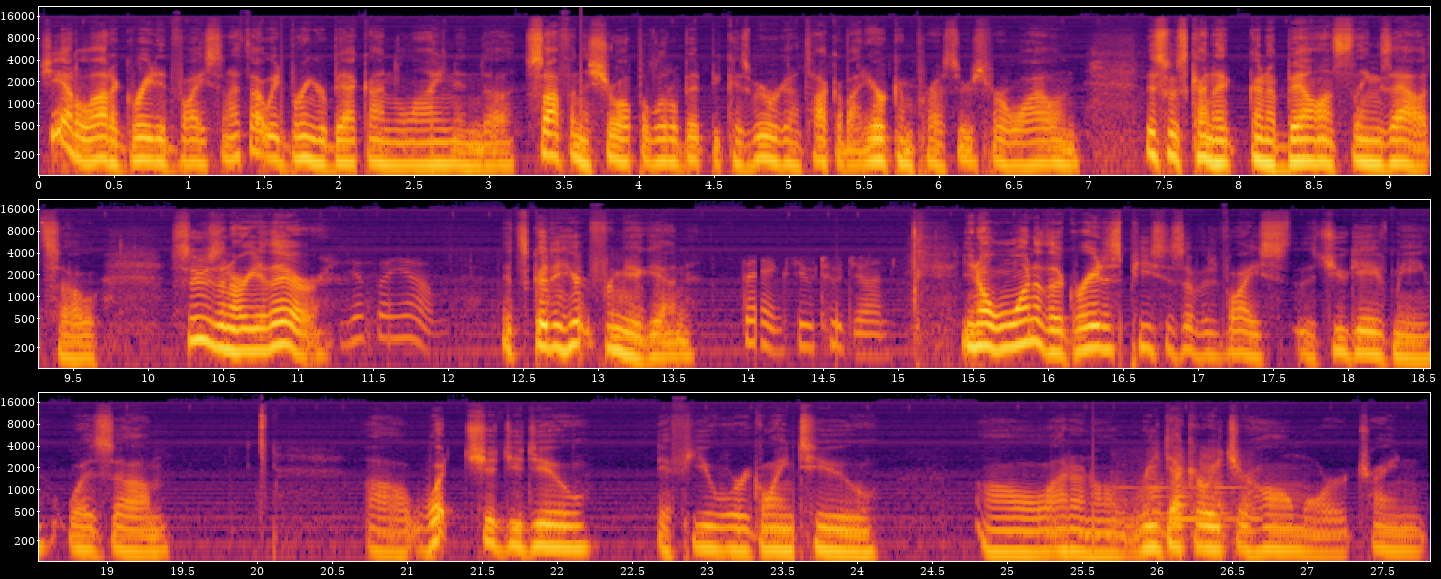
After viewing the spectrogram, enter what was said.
she had a lot of great advice. And I thought we'd bring her back on the line and uh, soften the show up a little bit because we were going to talk about air compressors for a while, and this was kind of going to balance things out. So, Susan, are you there? Yes, I am. It's good to hear from you again. Thanks. You too, John. You know, one of the greatest pieces of advice that you gave me was um, uh, what should you do if you were going to, oh, I don't know, redecorate your home or try and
